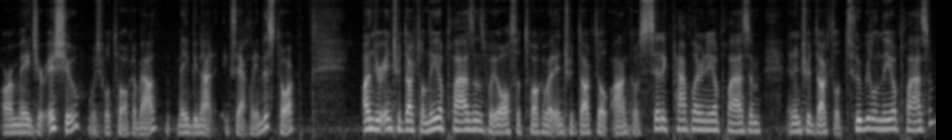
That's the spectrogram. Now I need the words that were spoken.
are a major issue, which we'll talk about, maybe not exactly in this talk. Under intraductal neoplasms, we also talk about intraductal oncocytic papillary neoplasm and intraductal tubular neoplasm.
